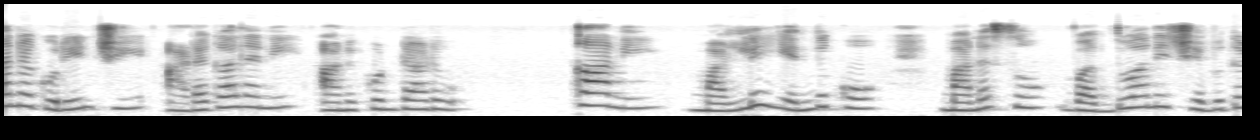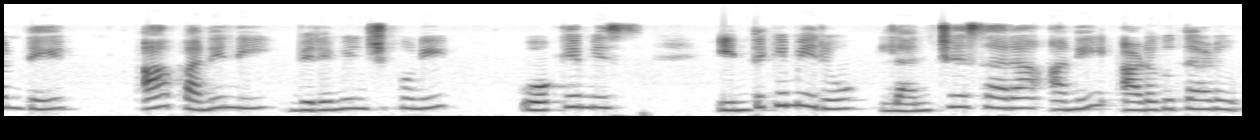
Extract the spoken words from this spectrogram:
తన గురించి అడగాలని అనుకుంటాడు. కానీ మళ్ళీ ఎందుకు మనసు వద్దు అని చెబుతుంటే ఆ పనిని విరమించుకుని ఓకే మిస్ ఇంతకి మీరు లంచ్ చేశారా? అని అడుగుతాడు.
